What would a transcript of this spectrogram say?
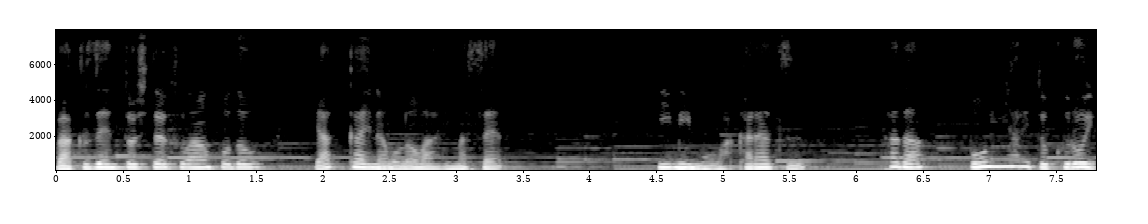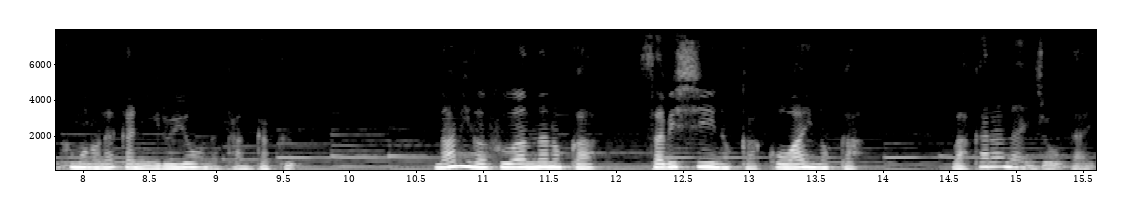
漠然とした不安ほど厄介なものはありません。意味もわからず、ただぼんやりと黒い雲の中にいるような感覚。何が不安なのか、寂しいのか、怖いのか、わからない状態。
